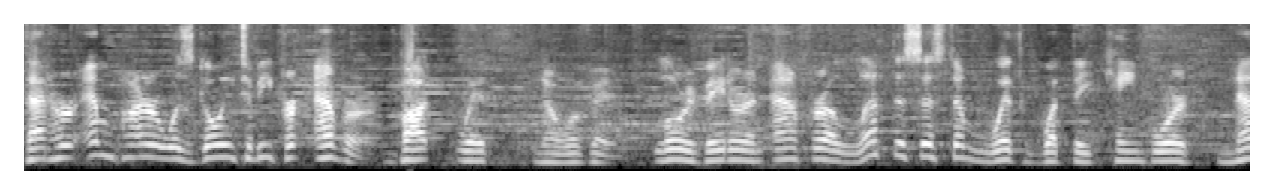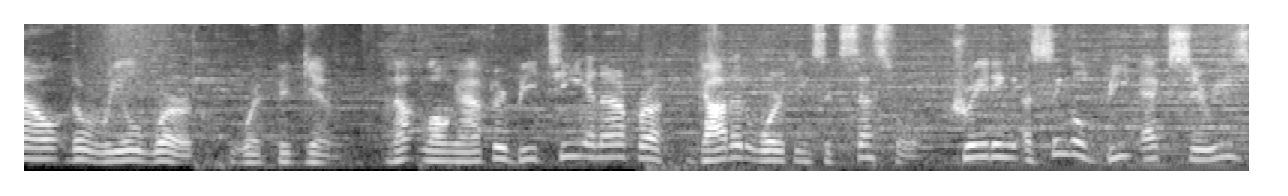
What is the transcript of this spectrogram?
that her empire was going to be forever, but with no avail. Lord Vader and Aphra left the system with what they came for, now the real work would begin. Not long after, BT and Aphra got it working successfully, creating a single BX series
